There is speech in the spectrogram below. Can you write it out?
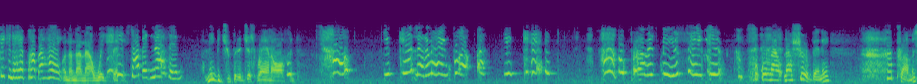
fixing to have Papa hanged. Oh, no, no, now, wait, Benny. He'd stop at nothing. Maybe Jupiter just ran off oh, and... Tom, you can't let him hang Papa. You can't. Oh, promise me you'll save him. Well, now, now, sure, Benny. I promise.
